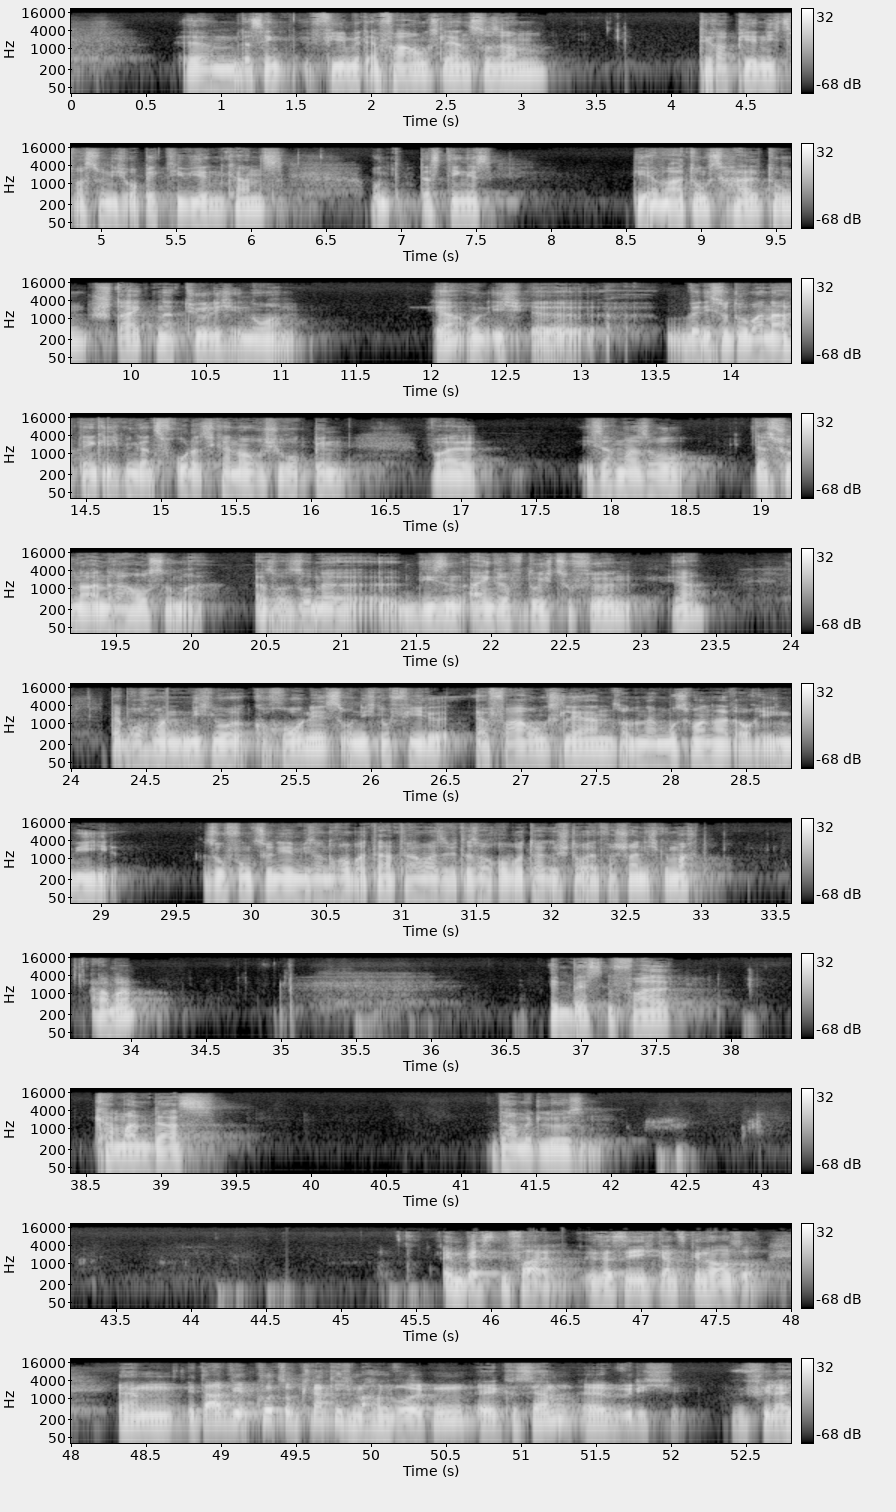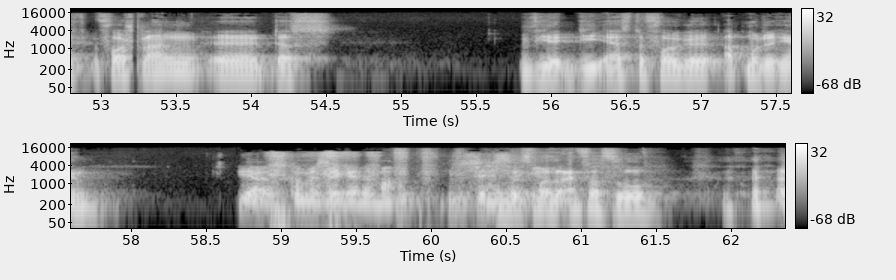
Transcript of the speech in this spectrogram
ähm, das hängt viel mit Erfahrungslernen zusammen. Therapieren nichts, was du nicht objektivieren kannst. Und das Ding ist, die Erwartungshaltung steigt natürlich enorm. Ja, und ich, äh, wenn ich so drüber nachdenke, ich bin ganz froh, dass ich kein Neurochirurg bin, weil ich sag mal so, das ist schon eine andere Hausnummer. Also so eine, diesen Eingriff durchzuführen, ja, da braucht man nicht nur Cojones und nicht nur viel Erfahrungslernen, sondern da muss man halt auch irgendwie so funktionieren wie so ein Roboter. Teilweise wird das auch robotergesteuert wahrscheinlich gemacht. Aber im besten Fall kann man das damit lösen? Im besten Fall. Das sehe ich ganz genauso. Ähm, da wir kurz und knackig machen wollten, äh, Christian, äh, würde ich vielleicht vorschlagen, äh, dass wir die erste Folge abmoderieren. Ja, das können wir sehr gerne machen. Sehr, und das mal einfach so. nein,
